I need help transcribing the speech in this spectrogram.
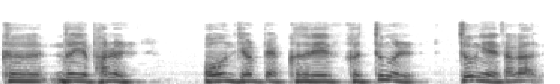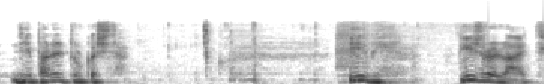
그 너의 발을 on their back. 그들의 그 등을 등에다가 네 발을 둘 것이다. 2비 Israelite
